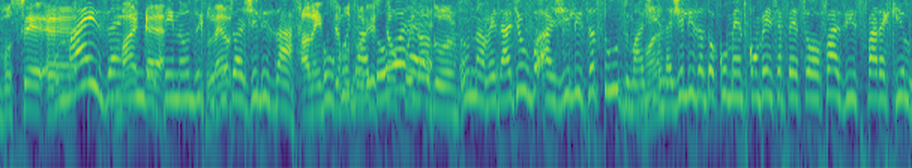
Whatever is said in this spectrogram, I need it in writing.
Você é. Mais ainda, mais- é, assim, no quesito leva- agilizar. Além de O ser motorista, é um cuidador cuidador. na verdade, eu- agiliza tudo, imagina. Não é? Agiliza documento, convence a pessoa, faz isso, para aquilo.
